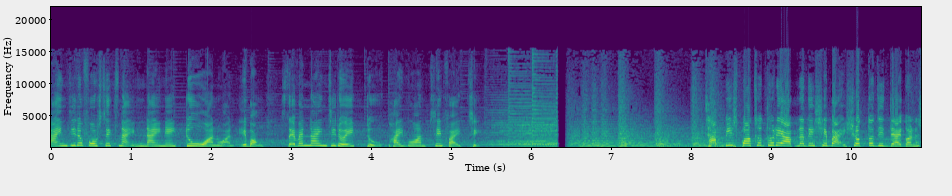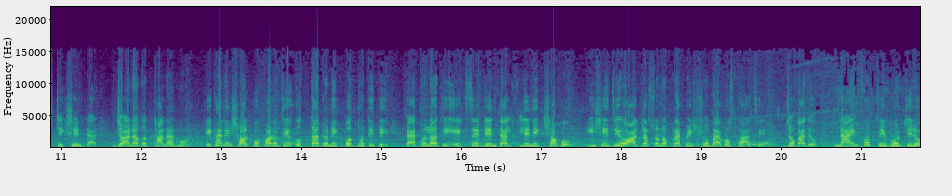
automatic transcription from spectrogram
nine zero four six nine nine eight two one one এবং seven nine zero eight two five one three five three. ছাব্বিশ বছর ধরে আপনাদের সেবায় সত্যজিৎ ডায়াগনস্টিক সেন্টার, জয়নগর থানার মোড়। এখানে স্বল্প খরচে অত্যাধুনিক পদ্ধতিতে pathology X ray dental clinic সহ ইসিজি ও আলট্রাসোনোগ্রাফির সুব্যবস্থা আছে। যোগাযোগ nine four three four zero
